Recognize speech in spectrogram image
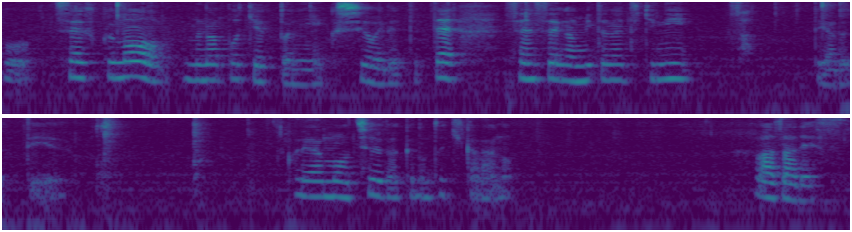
こう制服の胸ポケットに櫛を入れてて先生が見てない時にさってやるっていう。これはもう中学の時からの技です。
